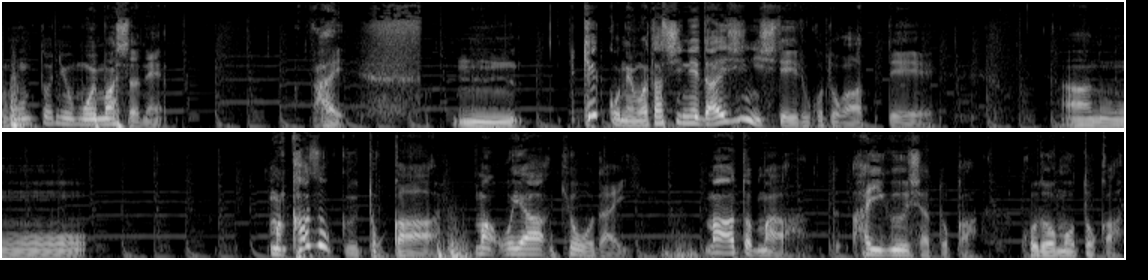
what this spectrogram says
本当に思いましたね。はい。うん、結構ね、私ね、大事にしていることがあって、あのー、まあ、家族とか、まあ、親、兄弟、まあ、あと、まあ、配偶者とか、子供とか、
